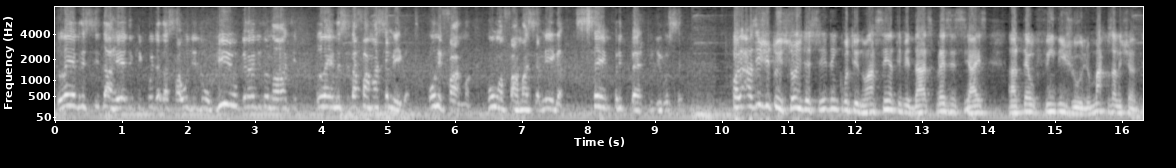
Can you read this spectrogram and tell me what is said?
Lembre-se da rede que cuida da saúde do Rio Grande do Norte. Lembre-se da farmácia amiga. Unifarma, uma farmácia amiga sempre perto de você. Olha, as instituições decidem continuar sem atividades presenciais até o fim de julho. Marcos Alexandre.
